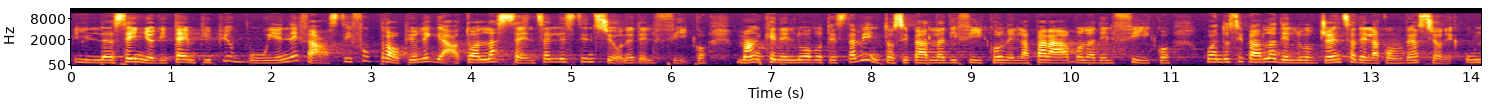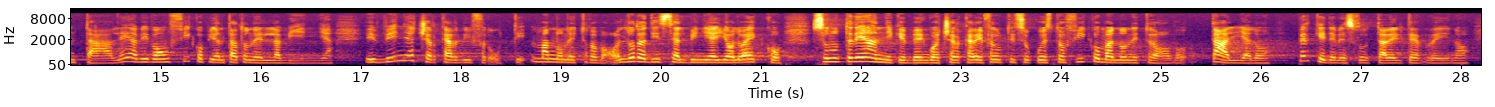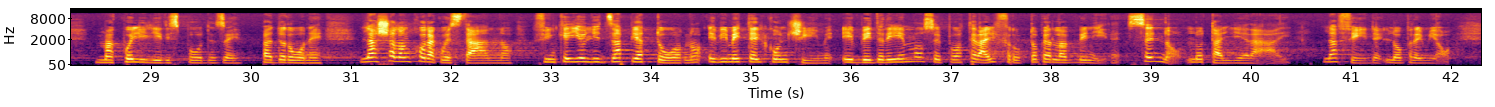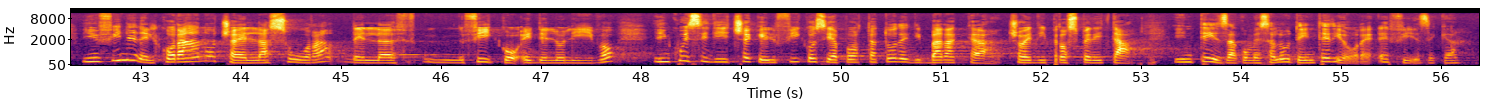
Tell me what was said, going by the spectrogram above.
il, segno di tempi più bui e nefasti fu proprio legato all'assenza e all'estinzione del fico, ma anche nel Nuovo Testamento si parla di fico, nella parabola del fico, quando si parla dell'urgenza della conversione. Un tale aveva un fico piantato nella vigna e venne a cercarvi frutti, ma non ne trovò. Allora disse al vignaiolo, ecco, sono tre anni che vengo a cercare frutti su questo fico, ma non ne trovo. Taglialo perché deve sfruttare il terreno? Ma quegli gli rispose, padrone, lascialo ancora quest'anno, finché io gli zappi attorno e vi metta il concime e vedremo se porterà il frutto per l'avvenire, se no lo taglierai la fede lo premiò. Infine nel Corano c'è la sura del mm, fico e dell'olivo in cui si dice che il fico sia portatore di barakah, cioè di prosperità, intesa come salute interiore e fisica.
